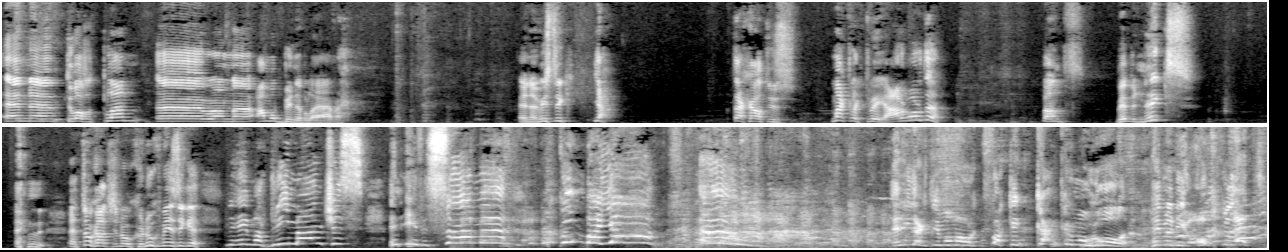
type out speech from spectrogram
En eh, toen was het plan, eh, we gaan eh, allemaal binnen blijven. En dan wist ik, ja, dat gaat dus makkelijk twee jaar worden. Want we hebben niks. En, en toch had je nog genoeg mensen zeggen, nee, maar drie maandjes en even samen. Kumbaya. Oh. En ik dacht, die mama, fucking kankermongolen. Hebben niet opgelet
